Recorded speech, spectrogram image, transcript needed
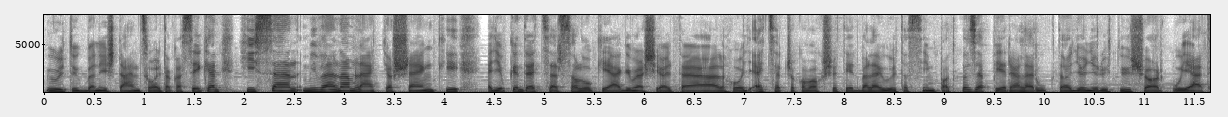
ültükben is táncoltak a széken, hiszen mivel nem látja senki, egyébként egyszer Szalóki Ági mesélte el, hogy egyszer csak a vaksötétbe leült a színpad közepére, lerúgta a gyönyörű tűsarkúját,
